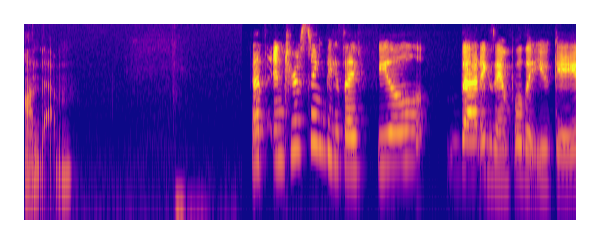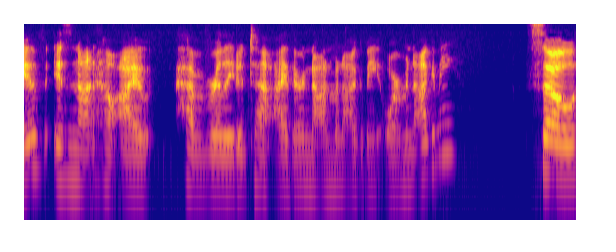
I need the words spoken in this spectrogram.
on them. That's interesting because I feel that example that you gave is not how I have related to either non-monogamy or monogamy. So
